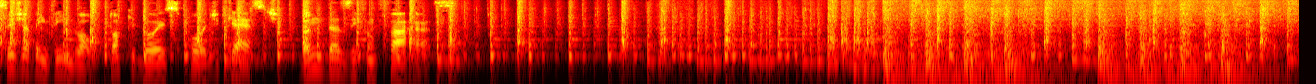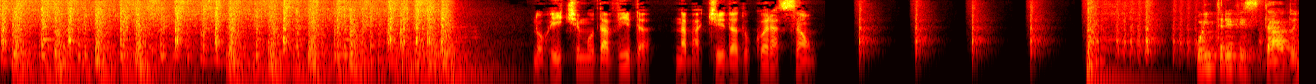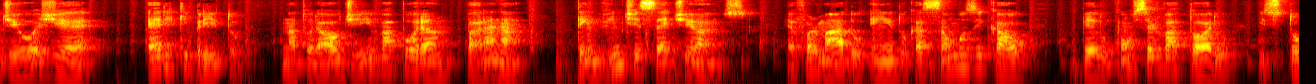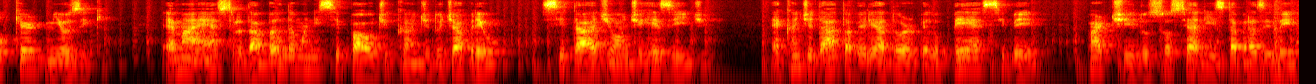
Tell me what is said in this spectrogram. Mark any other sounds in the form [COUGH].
Seja bem-vindo ao Toque 2 Podcast Bandas e Fanfarras. No ritmo da vida, na batida do coração. O entrevistado de hoje é Eric Brito natural de Ivaporã, Paraná. Tem 27 anos. É formado em Educação Musical pelo Conservatório Stoker Music. É maestro da Banda Municipal de Cândido de Abreu, cidade onde reside. É candidato a vereador pelo PSB, Partido Socialista Brasileiro.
